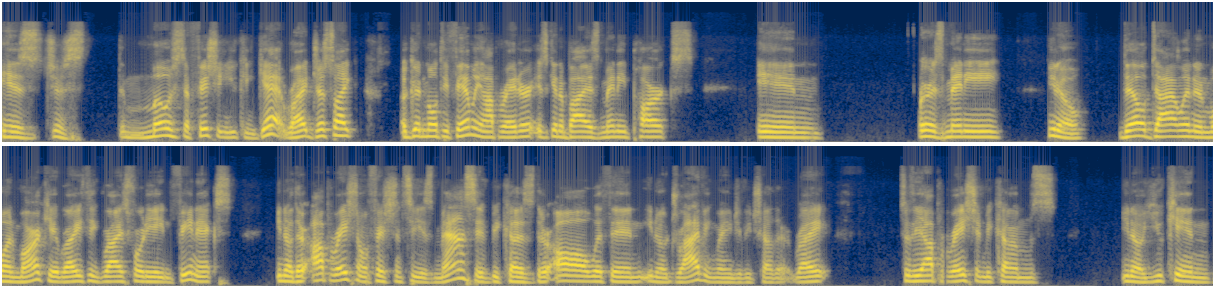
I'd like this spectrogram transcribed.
is just the most efficient you can get, right? Just like a good multifamily operator is going to buy as many parks in or as many, you know, they'll dial in in one market, right? You think Rise 48 in Phoenix, you know, their operational efficiency is massive because they're all within, you know, driving range of each other, right? So the operation becomes, you know, you can,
